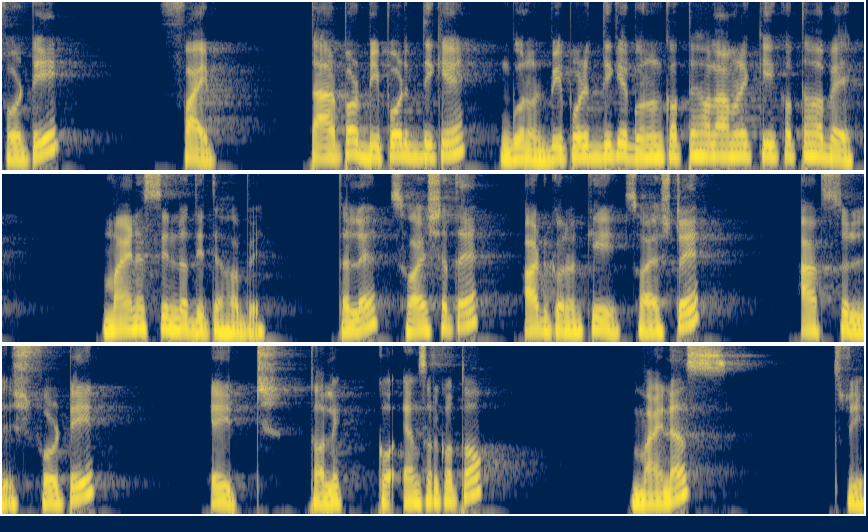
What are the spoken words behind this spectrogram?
ফোরটি ফাইভ তারপর বিপরীত দিকে গুণন। বিপরীত দিকে গুণন করতে হলে আমরা কি করতে হবে? মাইনাস চিহ্ন দিতে হবে। তাহলে ছয়ের সাথে আট গুণন কি? ছয়াশটে আটচল্লিশ ফোরটি এইট তাহলে অ্যান্সার কত? মাইনাস থ্রি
